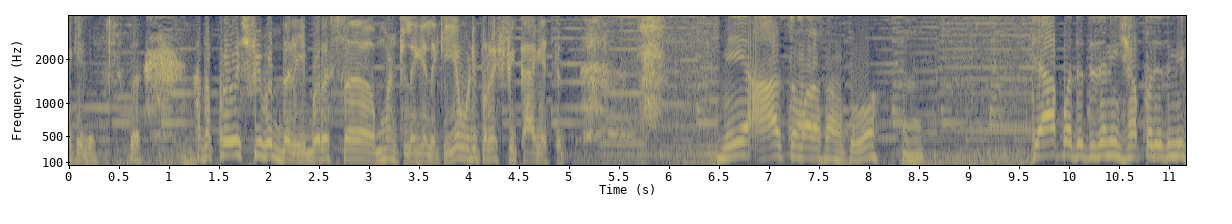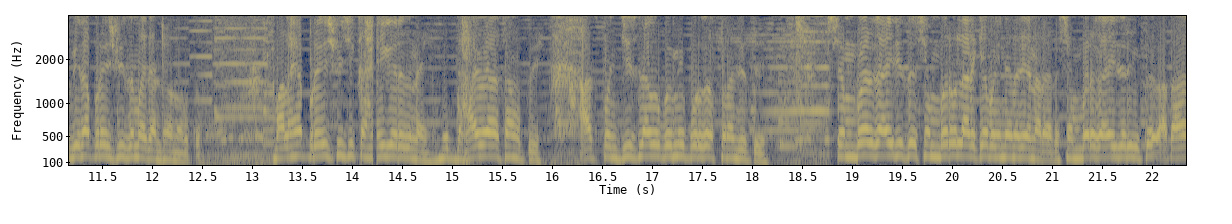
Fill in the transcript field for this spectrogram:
केली. बरं. आता प्रवेश फी बद्दल ही बरंच म्हटलं गेलं की एवढी प्रवेश फी काय घेतात? मी आज तुम्हाला सांगतो त्या पद्धतीने आणि ह्या पद्धतीने मी बिना प्रवेश फीचं मैदान ठेवणार होतो. मला ह्या प्रवेश फीची काही गरज नाही. मी दहा वेळा सांगतोय आज पंचवीस लाख रुपये मी पूरग्रस्तांना देतोय. शंभर गाई तिथं शंभर लाडक्या बहिणींना देणार आहे. आता शंभर गाई जर विकत आता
